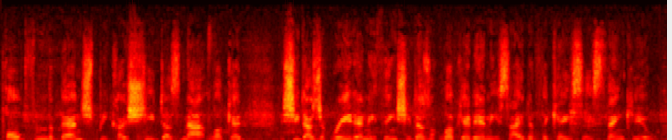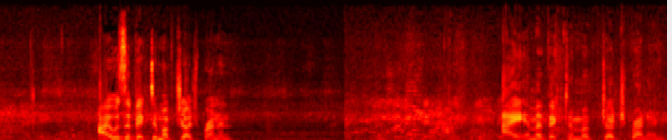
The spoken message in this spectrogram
pulled from the bench because she does not look at, she doesn't read anything, she doesn't look at any side of the cases. Thank you. I was a victim of Judge Brennan. I am a victim of Judge Brennan.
